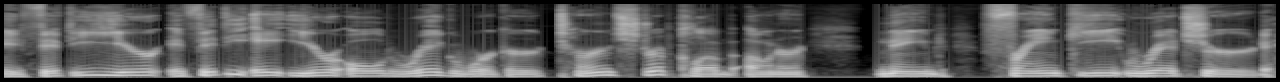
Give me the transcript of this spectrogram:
A 50 year, a 58 year old rig worker turned strip club owner named Frankie Richard.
